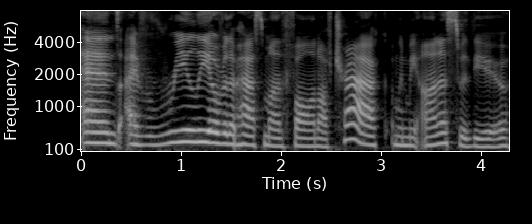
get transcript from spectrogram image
and I've really, over the past month, fallen off track. I'm going to be honest with you.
